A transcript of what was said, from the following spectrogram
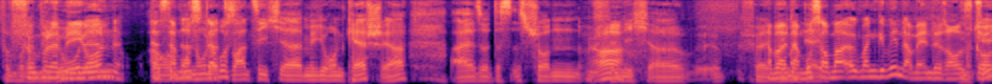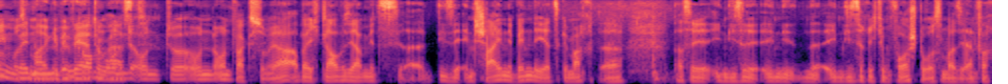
500, 500 Millionen, Millionen, das- und da dann muss- da muss- 120 äh, Millionen Cash, ja. Also das ist schon, Ja. finde ich, äh, für Aber jemand, da muss auch mal irgendwann ein Gewinn am Ende Natürlich rauskommen, muss wenn mal du eine Gewinn Bewertung hast. und, und, und, und Wachstum, ja. Aber ich glaube, sie haben jetzt äh, diese entscheidende Wende jetzt gemacht, äh, dass sie in diese, in, die, in diese Richtung vorstoßen, weil sie einfach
